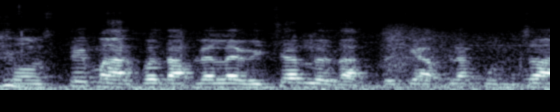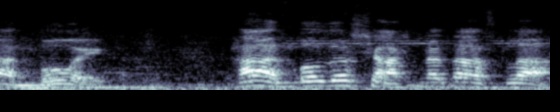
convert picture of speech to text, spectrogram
संस्थेमार्फत आपल्याला विचारलं जातं की आपला कोणचा अनुभव आहे का? हा अनुभव जर शासनाचा असला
